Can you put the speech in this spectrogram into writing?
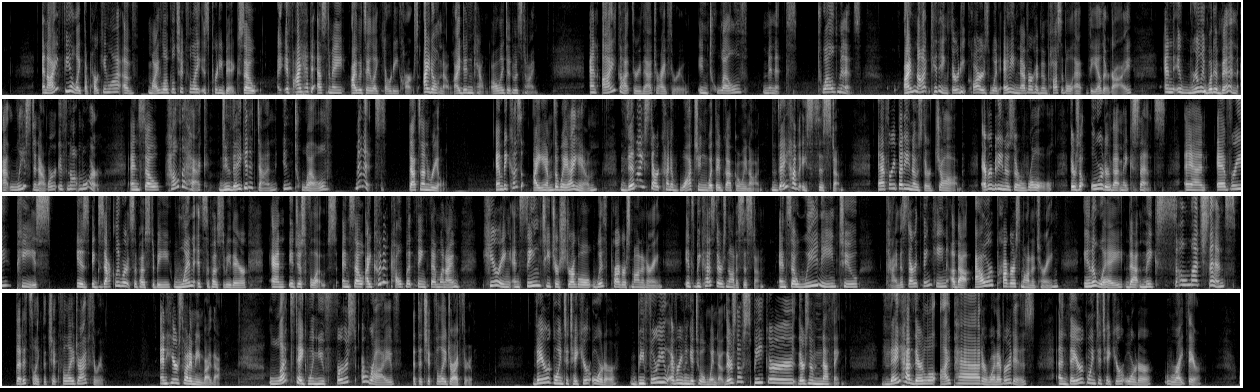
And I feel like the parking lot of my local Chick fil A is pretty big. So if I had to estimate, I would say like 30 cars. I don't know. I didn't count. All I did was time. And I got through that drive through in 12 minutes. 12 minutes. I'm not kidding. 30 cars would A, never have been possible at the other guy. And it really would have been at least an hour, if not more. And so, how the heck do they get it done in 12 minutes? That's unreal. And because I am the way I am, then I start kind of watching what they've got going on. They have a system. Everybody knows their job, everybody knows their role. There's an order that makes sense. And every piece is exactly where it's supposed to be, when it's supposed to be there, and it just flows. And so I couldn't help but think then when I'm hearing and seeing teachers struggle with progress monitoring, it's because there's not a system. And so we need to kind of start thinking about our progress monitoring in a way that makes so much sense that it's like the Chick fil A drive through. And here's what I mean by that. Let's take when you first arrive at the Chick fil A drive through. They're going to take your order before you ever even get to a window. There's no speaker, there's no nothing. They have their little iPad or whatever it is, and they are going to take your order right there.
